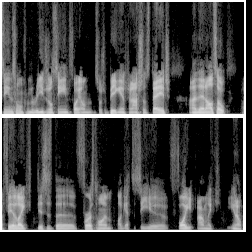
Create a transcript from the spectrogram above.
seeing someone from the regional scene fight on such a big international stage, and then also I feel like this is the first time I'll get to see you fight, and like you know,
